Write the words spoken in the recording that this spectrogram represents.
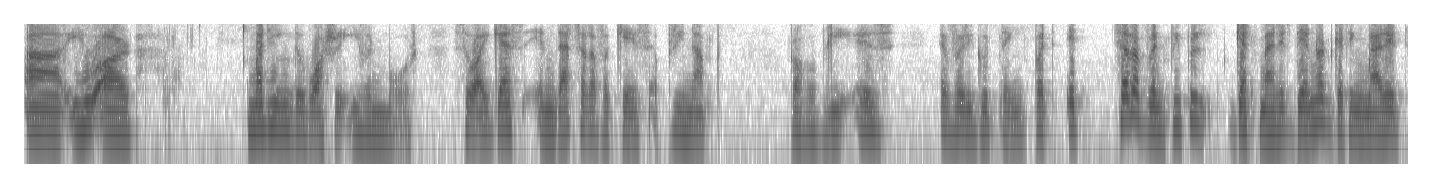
uh, you are muddying the water even more. So I guess in that sort of a case, a prenup probably is a very good thing. But it sort of when people get married, they're not getting married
